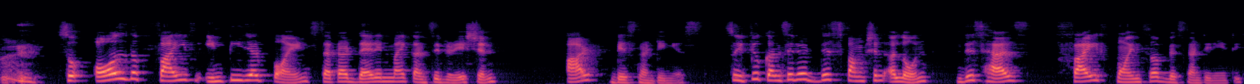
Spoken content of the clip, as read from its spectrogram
so all the five integer points that are there in my consideration are discontinuous. So if you consider this function alone, this has five points of discontinuity.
